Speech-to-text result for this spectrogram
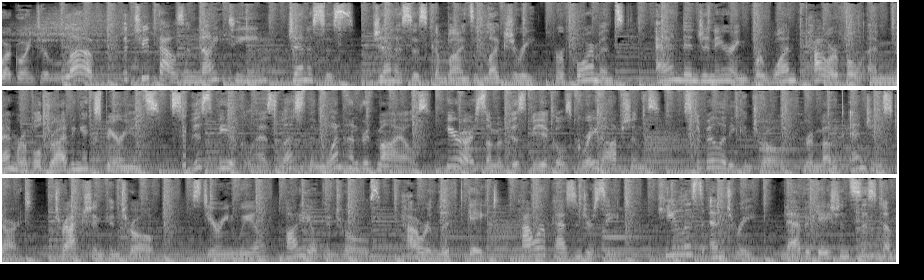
are going to love the 2019 Genesis. Genesis combines luxury, performance, and engineering for one powerful and memorable driving experience. This vehicle has less than 100 miles. Here are some of this vehicle's great options. Stability control, remote engine start, traction control, steering wheel, audio controls, power lift gate, power passenger seat, keyless entry, navigation system,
